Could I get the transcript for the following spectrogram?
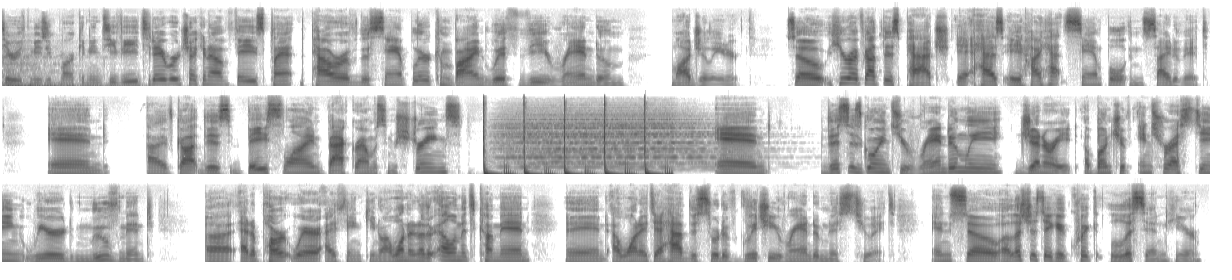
Chris here with Music Marketing TV. Today we're checking out Phase Plant, the power of the sampler combined with the random modulator. So here I've got this patch. It has a hi-hat sample inside of it. And I've got this bassline background with some strings. And this is going to randomly generate a bunch of interesting, weird movement uh, at a part where I think, you know, I want another element to come in and I wanted to have this sort of glitchy randomness to it. And so uh, let's just take a quick listen here.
